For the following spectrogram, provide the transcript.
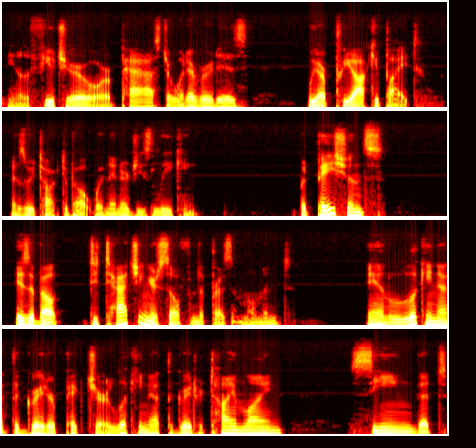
you know, the future or past or whatever it is, we are preoccupied as we talked about when energy's leaking. But patience is about detaching yourself from the present moment and looking at the greater picture, looking at the greater timeline, seeing that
